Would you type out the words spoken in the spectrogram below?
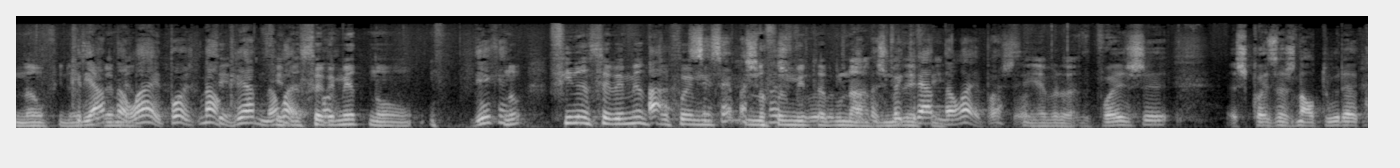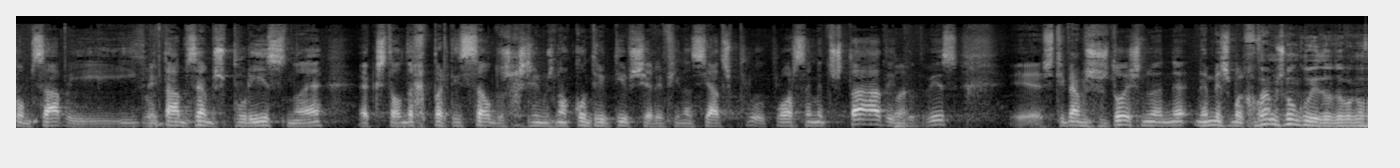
não financeiramente. Criado na lei, pois, não, sim, criado na financeiramente lei. Não, não, financeiramente ah, não foi, sim, muito, sim, mas, não foi mas, muito abonado. Mas foi criado na lei, pois. Sim, é verdade. Depois eh, as coisas na altura, como sabe, e, e lutámos ambos por isso, não é? A questão da repartição dos regimes não contributivos serem financiados pelo, pelo Orçamento do Estado e tudo isso. Eh, estivemos os dois na, na mesma roda. Vamos concluir, Dr. Bagão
